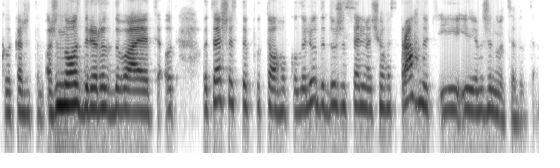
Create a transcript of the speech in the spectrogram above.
коли кажете, аж ноздрі роздуваються. От оце щось типу того, коли люди дуже сильно чогось прагнуть і і женуться до тебе.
